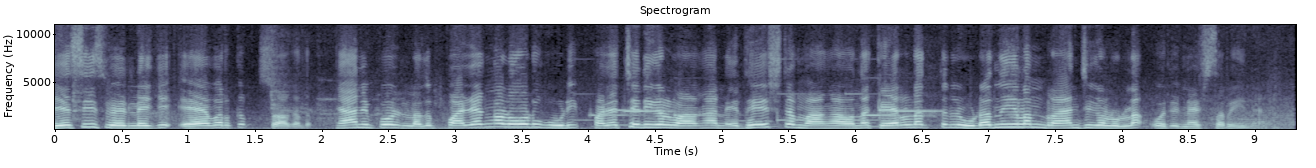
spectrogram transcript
ജെസീസ് വേഡിലേക്ക് ഏവർക്കും സ്വാഗതം. ഞാനിപ്പോൾ ഉള്ളത് പഴങ്ങളോടുകൂടി പഴച്ചെടികൾ വാങ്ങാൻ യഥേഷ്ടം വാങ്ങാവുന്ന കേരളത്തിൽ ഉടനീളം ബ്രാഞ്ചുകളുള്ള ഒരു നഴ്സറിയിലാണ്.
